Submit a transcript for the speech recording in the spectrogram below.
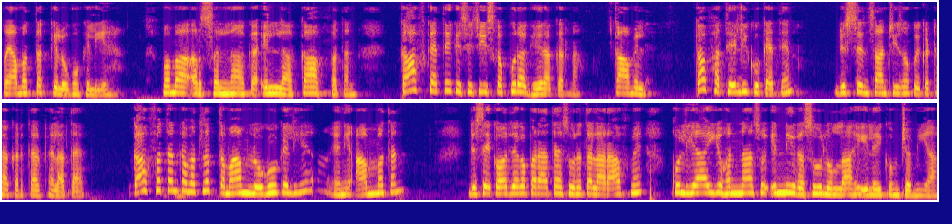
قیامت تک کے لوگوں کے لیے ہے۔ وما ارسلنا کا اللہ کاف فتن کاف کہتے کسی چیز کا پورا گھیرا کرنا، کامل۔ کف ہتھیلی کو کہتے ہیں نا، جس سے انسان چیزوں کو اکٹھا کرتا ہے اور پھیلاتا ہے۔ کاف فتن کا مطلب تمام لوگوں کے لیے یعنی عام متن جیسے ایک اور جگہ پر آتا ہے سورت العراف میں کلیا یو سو انی رسول اللہ علیہ کم جمیا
